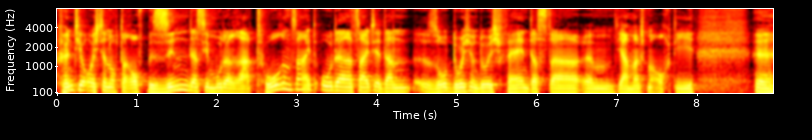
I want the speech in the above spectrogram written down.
Könnt ihr euch dann noch darauf besinnen, dass ihr Moderatoren seid oder seid ihr dann so durch und durch Fan, dass da ähm, ja manchmal auch die äh,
